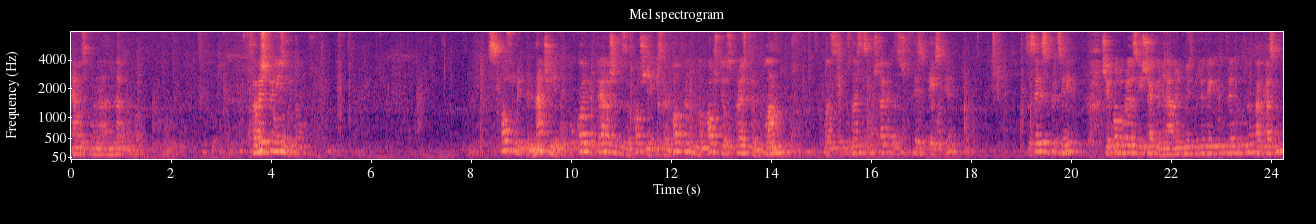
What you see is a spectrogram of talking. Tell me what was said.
Няма да споменавам имената на хора. Това беше преди изборите. Способите, начините, по който трябваше да започне изработването на общия устройствен план, когато се запознах с мащабите на всички тези действия, за себе си прецених, че е по-добре да се изчака минаването на изборите 2003 година, пак казвам,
